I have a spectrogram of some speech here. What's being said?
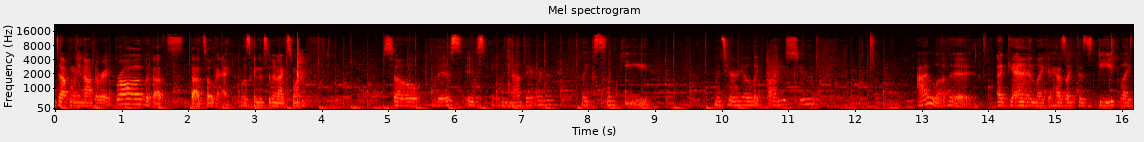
Definitely not the right bra, but that's, that's okay. Let's get into the next one. So this is another like slinky material, like bodysuit. I love it. Again, like it has like this deep like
